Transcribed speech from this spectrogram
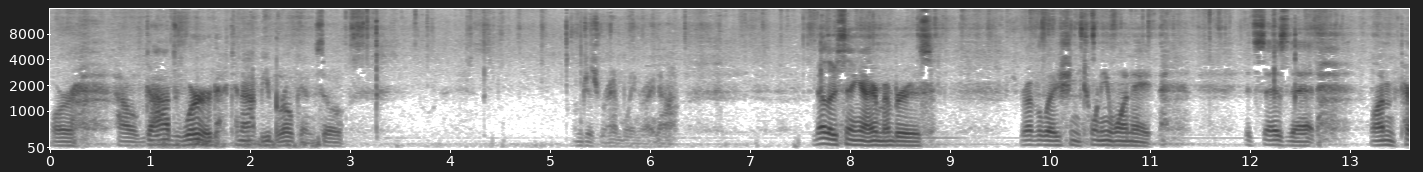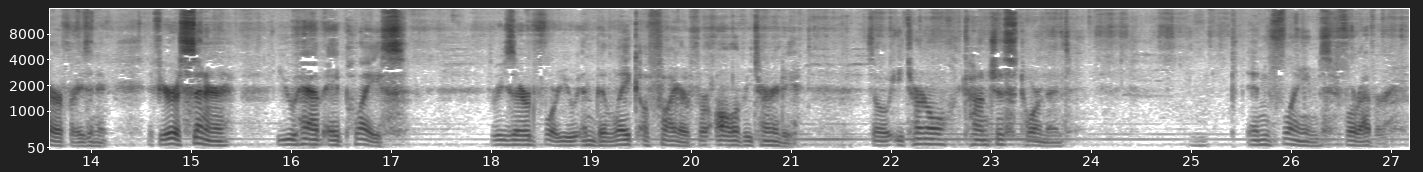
or how God's word cannot be broken. So I'm just rambling right now. Another thing I remember is Revelation 21:8. It says that, well, I'm paraphrasing it. If you're a sinner, you have a place reserved for you in the lake of fire for all of eternity. So eternal conscious torment in flames forever.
